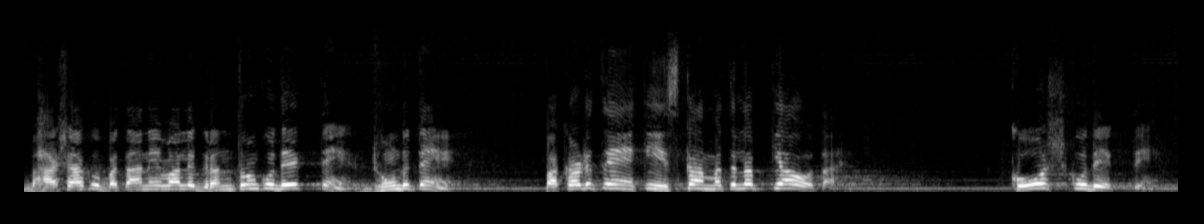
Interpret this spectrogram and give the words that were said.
भाषा को बताने वाले ग्रंथों को देखते हैं, ढूंढते हैं, पकड़ते हैं कि इसका मतलब क्या होता है। कोश को देखते हैं।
